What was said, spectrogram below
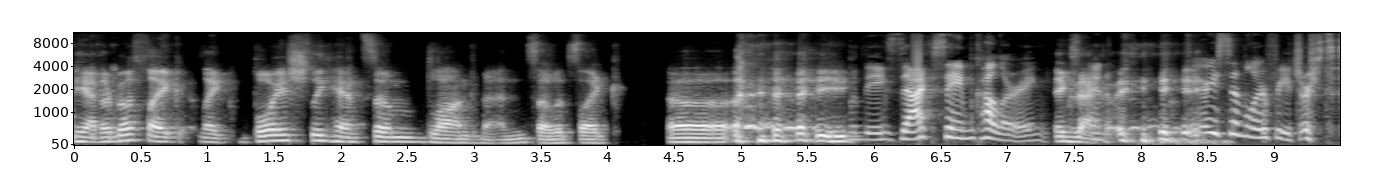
yeah, they're both like like boyishly handsome blonde men. So it's like uh with the exact same coloring. exactly. Very similar features.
